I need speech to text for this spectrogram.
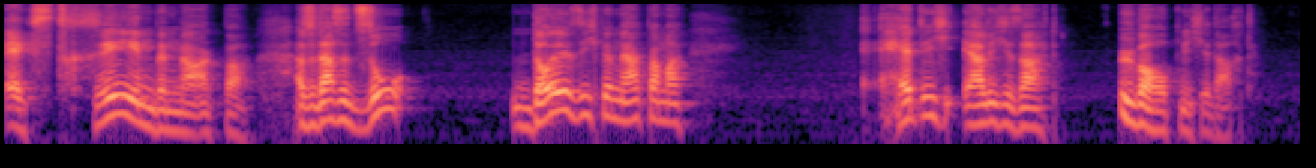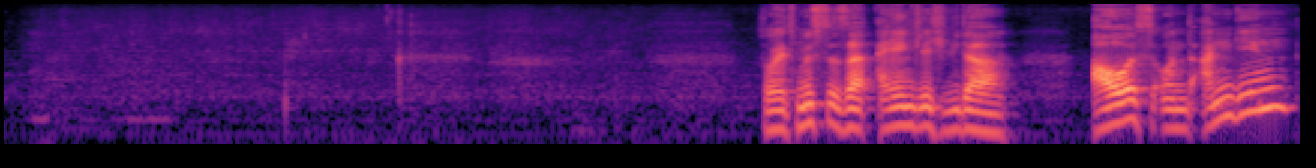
extrem bemerkbar. Also dass es so doll sich bemerkbar macht, hätte ich ehrlich gesagt überhaupt nicht gedacht. So, jetzt müsste sie eigentlich wieder aus und angehen.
